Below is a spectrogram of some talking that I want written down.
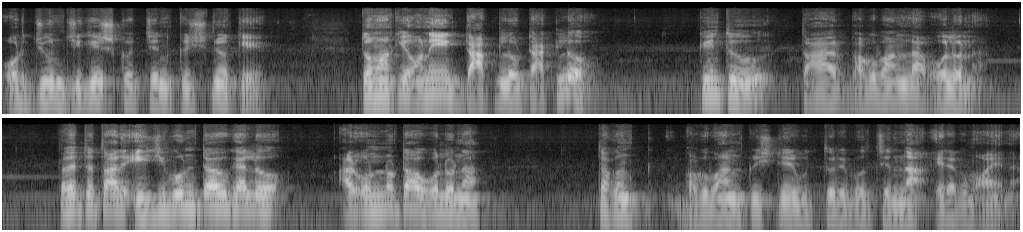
অর্জুন জিজ্ঞেস করছেন কৃষ্ণকে, তোমাকে অনেক ডাকলো, টাকলো? কিন্তু তার ভগবান লাভ হলো না। তাহলে তো তার এই জীবনটাও গেল, আর অন্যটাও হলো না। তখন ভগবান কৃষ্ণের উত্তরে বলছেন, না, এরকম হয় না।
